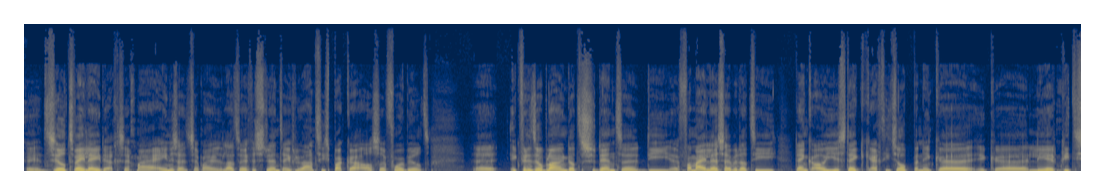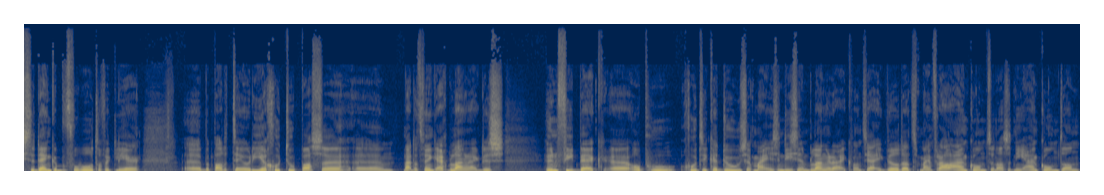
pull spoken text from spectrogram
het is heel tweeledig, zeg maar. Enerzijds, zeg maar, laten we even studentevaluaties pakken als uh, voorbeeld. Uh, ik vind het heel belangrijk dat de studenten die uh, van mij les hebben, dat die denken, oh, hier steek ik echt iets op en ik, uh, ik leer kritisch te denken bijvoorbeeld, of ik leer bepaalde theorieën goed toepassen. Um, nou, dat vind ik echt belangrijk. Dus hun feedback op hoe goed ik het doe, zeg maar, is in die zin belangrijk. Want ja, ik wil dat mijn verhaal aankomt en als het niet aankomt, dan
